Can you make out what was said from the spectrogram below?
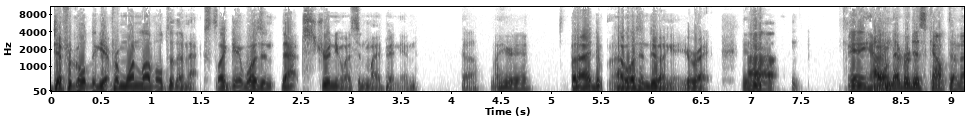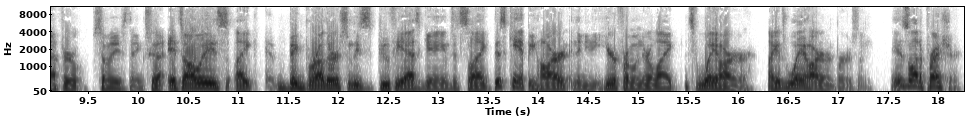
difficult to get from one level to the next. Like it wasn't that strenuous in my opinion. yeah, I hear you. But I do, I wasn't doing it. You're right. Uh, anyhow, I will never discount them after some of these things. It's always like Big Brother, some of these goofy ass games. It's like this can't be hard, and then you hear from them, they're like, it's way harder. Like it's way harder in person. It's a lot of pressure.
